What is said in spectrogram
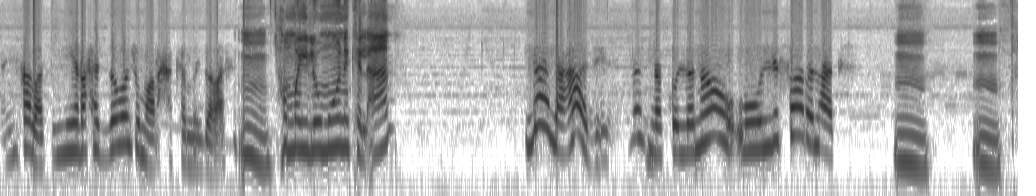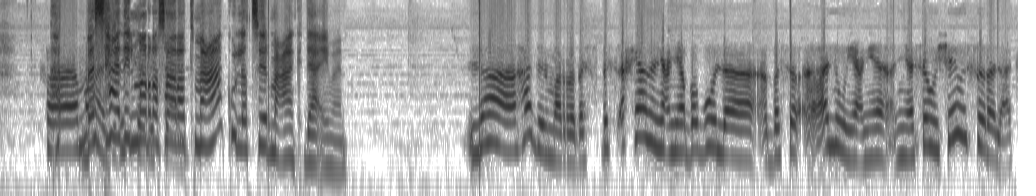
يعني خلاص إني راح أتزوج وما راح أكمل دراستي. امم هم يلومونك الآن؟ لا لا عادي. زوجنا كلنا واللي صار العكس. امم امم بس هذه المرة. صارت معك ولا تصير معك دائما؟ لا هذه المرة بس بس أحيانا يعني أبى أقول آه، بس أنوي يعني إني أسوي شيء ويصير العكس.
